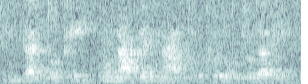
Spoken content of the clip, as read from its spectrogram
fin tanto che non abbia un altro prodotto da vendere.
